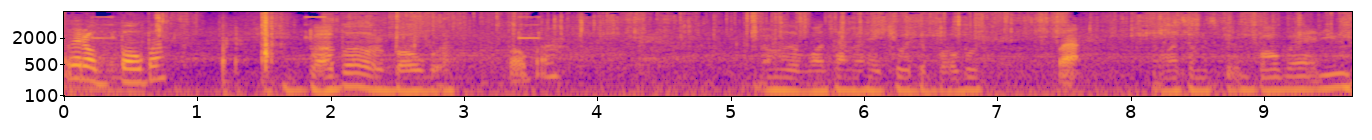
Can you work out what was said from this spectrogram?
A little boba. Bubba or boba? Boba. Remember the one time I hit you with the boba? What? The one time I spit a boba at you?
